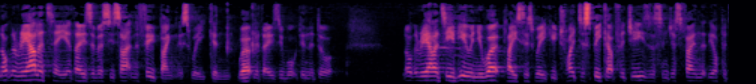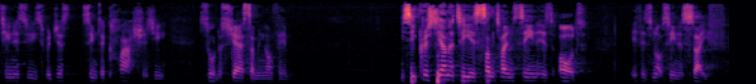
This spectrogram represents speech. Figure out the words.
Not the reality of those of us who sat in the food bank this week and worked with those who walked in the door. Not the reality of you in your workplace this week who tried to speak up for Jesus and just found that the opportunities would just seem to clash as you sort of share something of him. You see, Christianity is sometimes seen as odd if it's not seen as safe.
